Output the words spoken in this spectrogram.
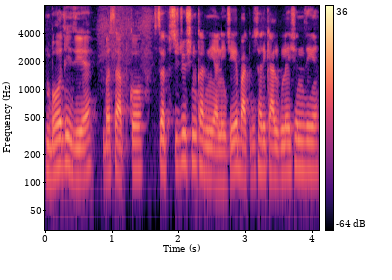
बहुत ईजी है। बस आपको सब्सटीट्यूशन करनी आनी चाहिए। बाकी तो सारी कैलकुलेशन ही हैं।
